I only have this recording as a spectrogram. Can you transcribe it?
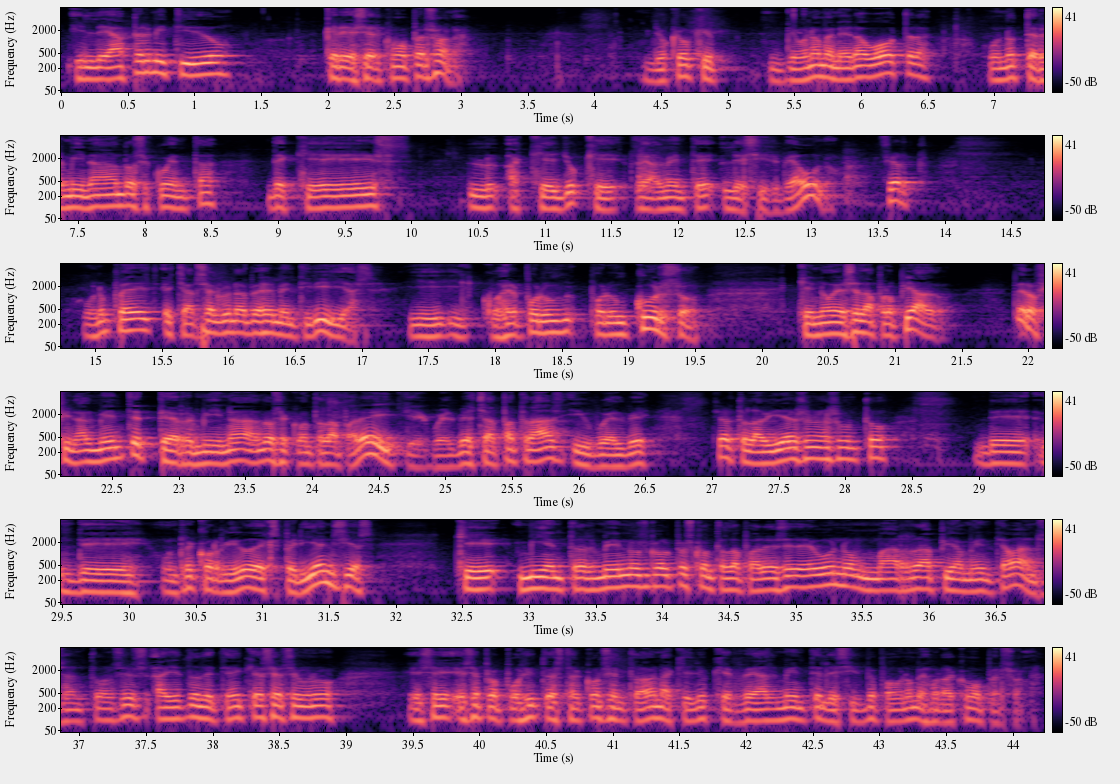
y le ha permitido crecer como persona. Yo creo que de una manera u otra uno termina dándose cuenta de qué es aquello que realmente le sirve a uno, ¿cierto? uno puede echarse algunas veces mentirillas y, coger por un, por un curso que no es el apropiado, pero finalmente termina dándose contra la pared y que vuelve a echar para atrás y vuelve, ¿cierto? La vida es un asunto de, de un recorrido de experiencias que mientras menos golpes contra la pared se de uno, más rápidamente avanza. Entonces ahí es donde tiene que hacerse uno ese, ese propósito de estar concentrado en aquello que realmente le sirve para uno mejorar como persona.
